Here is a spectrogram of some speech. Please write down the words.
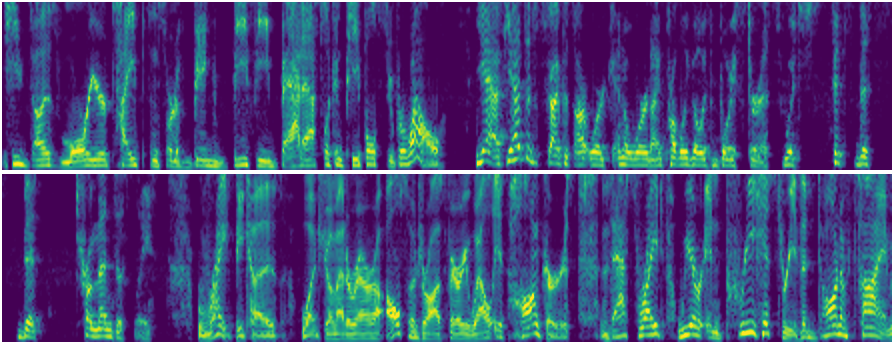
he does warrior types and sort of big, beefy, badass looking people super well. Yeah, if you had to describe his artwork in a word, I'd probably go with boisterous, which fits this bit tremendously. Right, because what Joe Madureira also draws very well is honkers. That's right, we are in prehistory, the dawn of time,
